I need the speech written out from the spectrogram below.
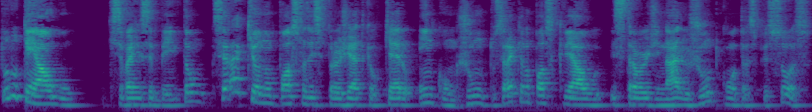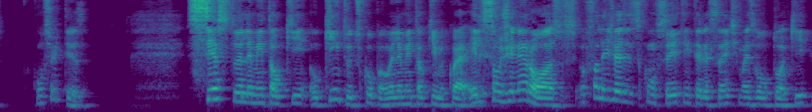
tudo tem algo que você vai receber. Então, será que eu não posso fazer esse projeto que eu quero em conjunto? Será que eu não posso criar algo extraordinário junto com outras pessoas? Com certeza. Sexto elemento alquímico, o quinto, desculpa, o elemento alquímico é, eles são generosos. Eu falei já desse conceito interessante, mas voltou aqui.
